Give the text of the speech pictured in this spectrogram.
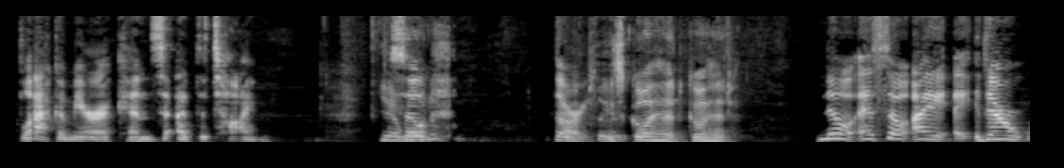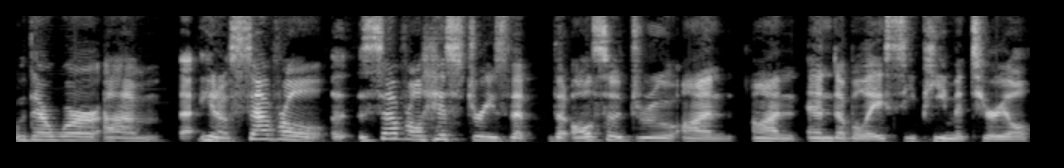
Black Americans at the time. Yeah, so, sorry. Oh, please go ahead. Go ahead. No, and so I there there were um, you know several several histories that that also drew on on NAACP material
